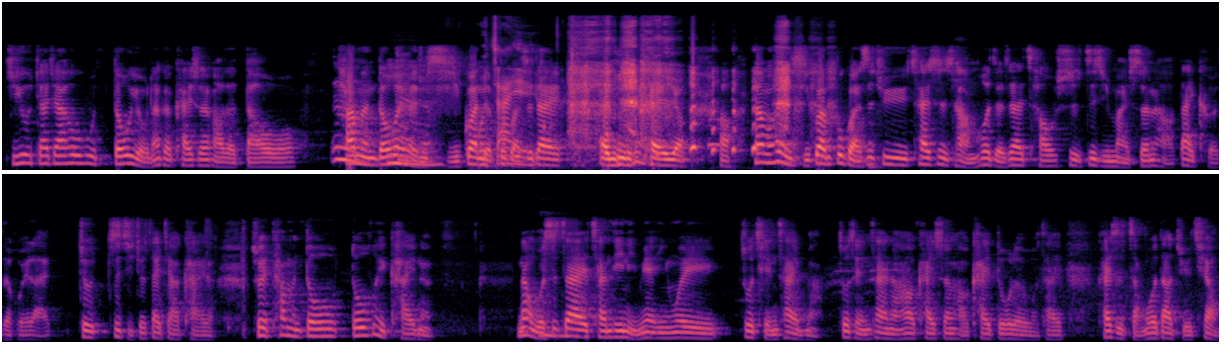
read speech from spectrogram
几乎家家户户都有那个开生蚝的刀哦。他们都会很习惯的，不管是在，哎，你也有，好，他们会很习惯，不管是去菜市场或者在超市自己买生蚝带壳的回来，就自己就在家开了，所以他们都都会开呢。那我是在餐厅里面，因为做前菜嘛，做前菜，然后开生蚝开多了，我才开始掌握到诀窍。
